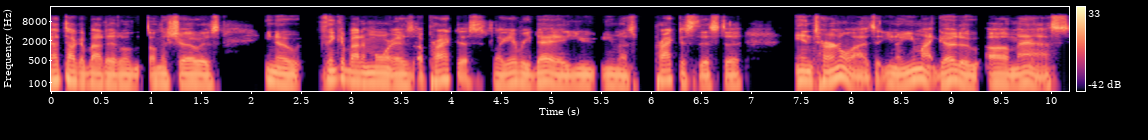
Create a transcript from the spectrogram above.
I talk about it on, on the show is, you know, think about it more as a practice. Like every day, you you must practice this to internalize it. You know, you might go to a mass,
